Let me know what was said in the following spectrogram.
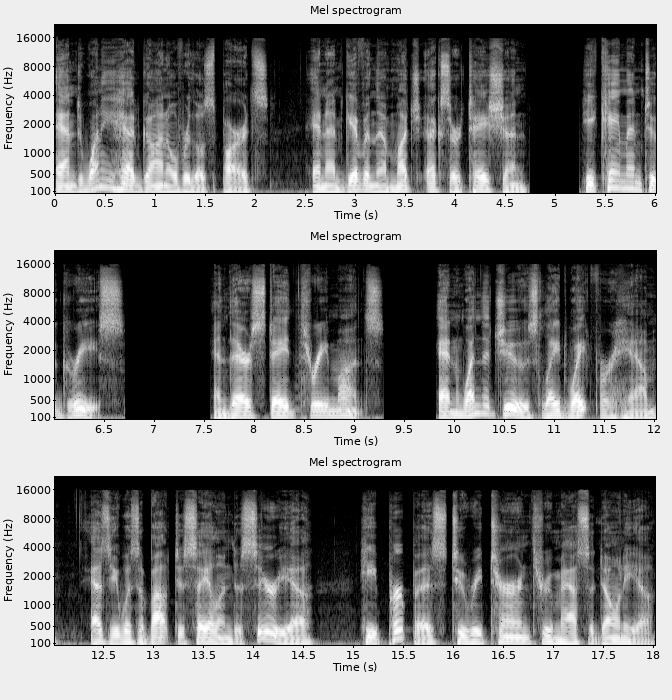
And when he had gone over those parts and had given them much exhortation, he came into Greece and there stayed three months. And when the Jews laid wait for him, as he was about to sail into Syria, he purposed to return through Macedonia.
